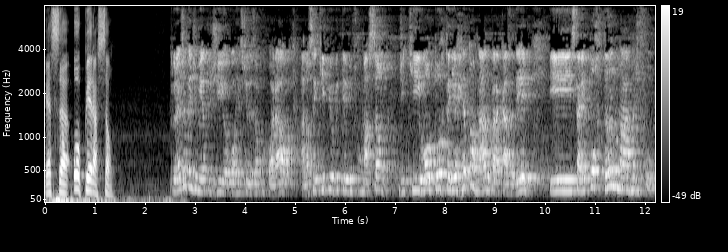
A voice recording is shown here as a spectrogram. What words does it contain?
essa operação. Durante o atendimento de ocorrência de lesão corporal, a nossa equipe obteve informação de que o autor teria retornado para a casa dele e estaria portando uma arma de fogo.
